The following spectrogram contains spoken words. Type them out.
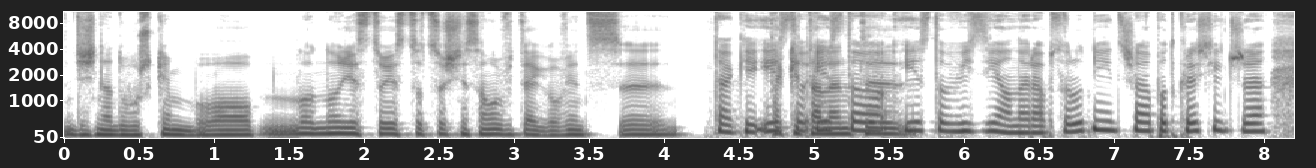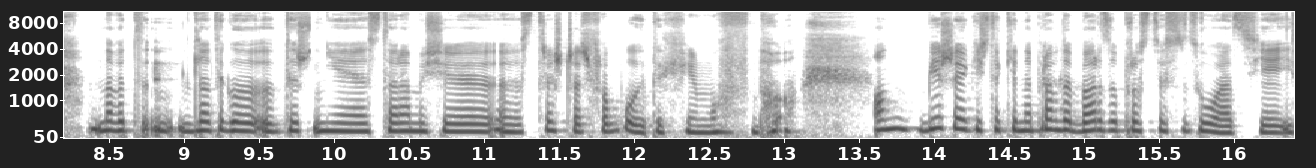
gdzieś nad łóżkiem, bo no, no jest, to, jest to coś niesamowitego, więc e, tak, jest takie to, talenty... Jest to, jest to wizjoner absolutnie i trzeba podkreślić, że nawet dlatego też nie staramy się e, streszczać fabuły tych filmów, bo on bierze jakieś takie naprawdę bardzo proste sytuacje i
